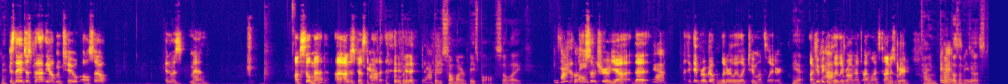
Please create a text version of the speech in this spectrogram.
Yeah. because they had just put out the album too, also, and it was man. I'm still mad. I- I'm just pissed about But, it. Yeah. but you saw modern baseball, so like, Exactly. also true, yeah. That yeah. I think they broke up literally like two months later. yeah, I could be Yeah. completely wrong on timelines. Time is weird. time time is, doesn't it is. exist.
